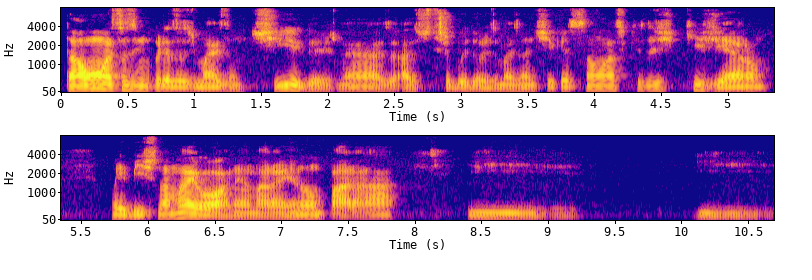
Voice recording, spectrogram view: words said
Então, essas empresas mais antigas, né, as, as distribuidoras mais antigas, são as que, que geram um EBITDA maior, né? Maranhão, Pará e, e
